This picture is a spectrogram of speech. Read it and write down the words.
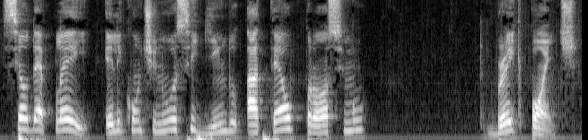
Se eu der play, ele continua seguindo até o próximo breakpoint.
